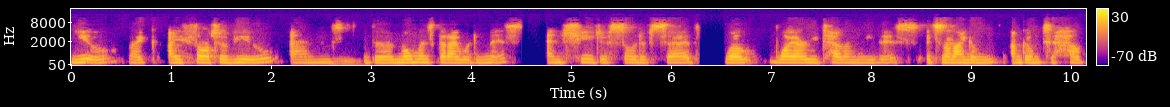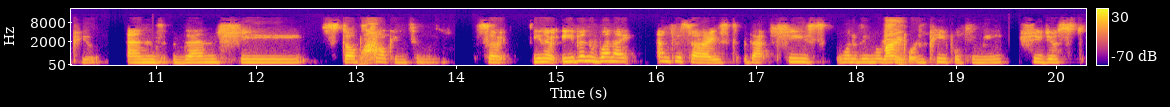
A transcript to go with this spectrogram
you like i thought of you and mm. the moments that i would miss and she just sort of said well why are you telling me this it's not like i'm, I'm going to help you and then she stopped wow. talking to me so you know even when i emphasized that she's one of the most right. important people to me she just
